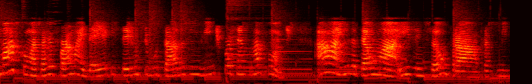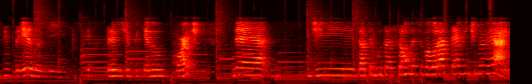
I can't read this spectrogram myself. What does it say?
Mas com essa reforma, a ideia é que sejam tributados em 20% na fonte. Há ainda até uma isenção para as microempresas e empresas de pequeno porte né, de, da tributação desse valor até 20 mil reais.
